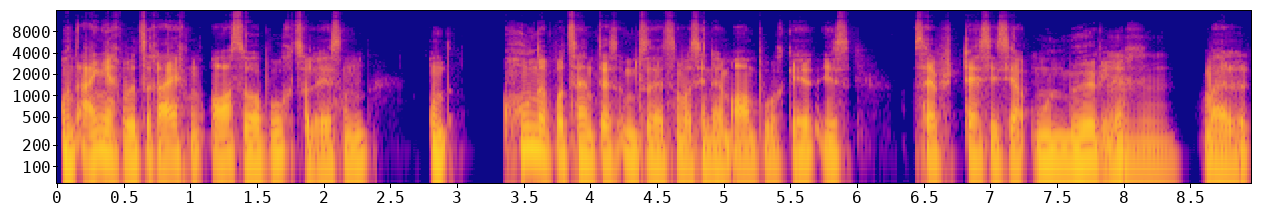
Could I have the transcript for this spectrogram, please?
Und eigentlich würde es reichen, auch so ein Buch zu lesen und 100% das umzusetzen, was in dem einen Buch geht, ist, selbst das ist ja unmöglich, Mhm. weil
